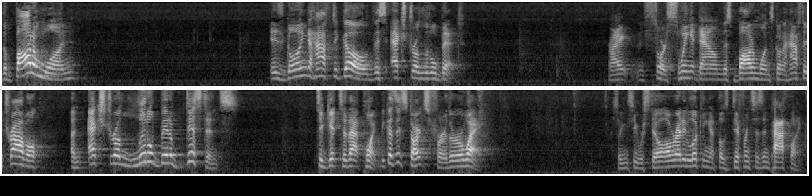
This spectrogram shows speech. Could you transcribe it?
The bottom one is going to have to go this extra little bit. Right? And sort of swing it down. This bottom one's going to have to travel an extra little bit of distance to get to that point because it starts further away. So you can see we're still already looking at those differences in path length.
